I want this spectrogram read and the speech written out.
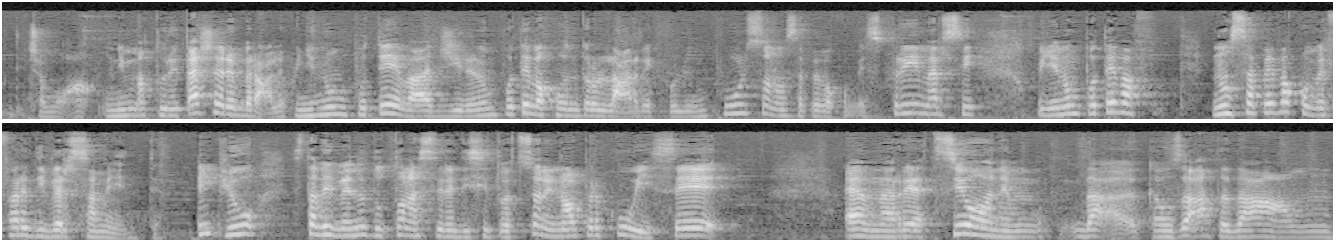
diciamo, ha un'immaturità cerebrale, quindi non poteva agire, non poteva controllare quell'impulso, non sapeva come esprimersi, quindi non, poteva, non sapeva come fare diversamente. In più sta vivendo tutta una serie di situazioni, no? per cui se è una reazione da, causata da un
